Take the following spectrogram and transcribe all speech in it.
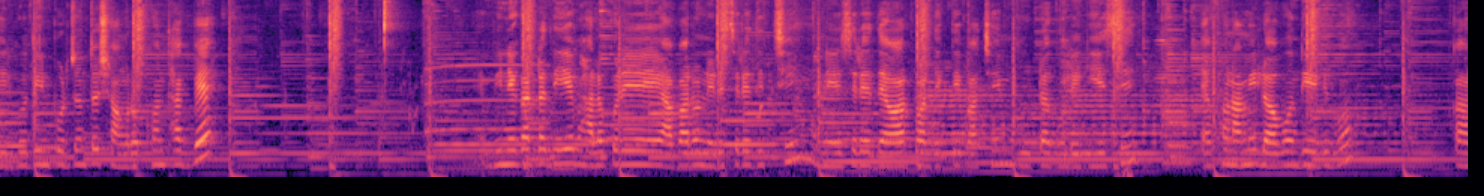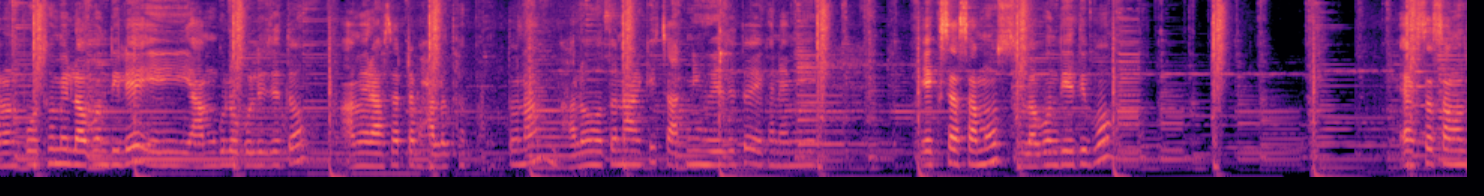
দীর্ঘদিন পর্যন্ত সংরক্ষণ থাকবে। ভিনেগারটা দিয়ে ভালো করে আবারও নেড়ে ছেড়ে দিচ্ছি। নেড়ে ছেড়ে দেওয়ার পর দেখতে পাচ্ছেন গুড়টা গলে গিয়েছে। এখন আমি লবণ দিয়ে দিব। কারণ প্রথমে লবণ দিলে এই আমগুলো গলে যেত, আমের আচারটা ভালো থাকতো না, ভালো হতো না আর কি, চাটনি হয়ে যেত। এখানে আমি এক চা চামচ লবণ দিয়ে দিব। এক চা চামচ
